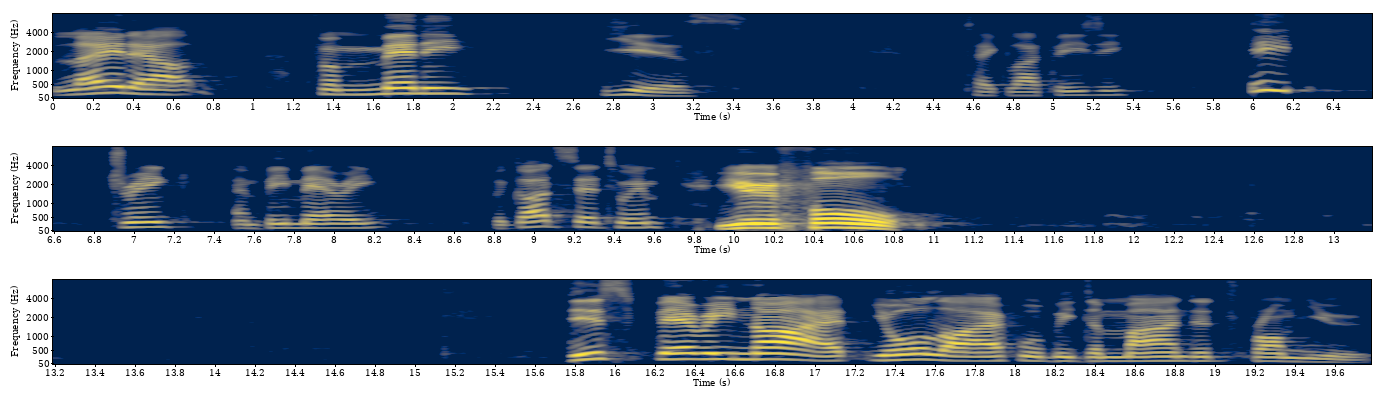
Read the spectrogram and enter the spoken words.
laid out for many years. Take life easy, eat, drink, and be merry. But God said to him, You fool. This very night your life will be demanded from you.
